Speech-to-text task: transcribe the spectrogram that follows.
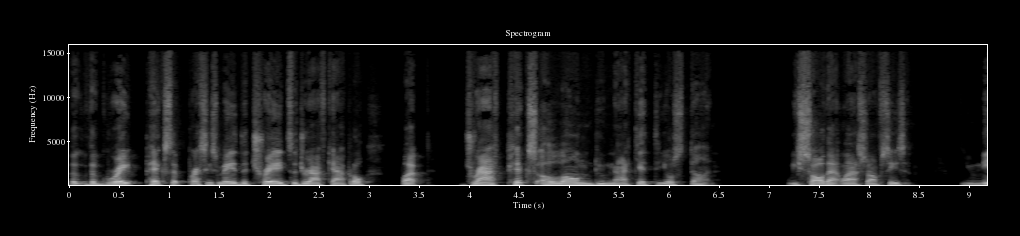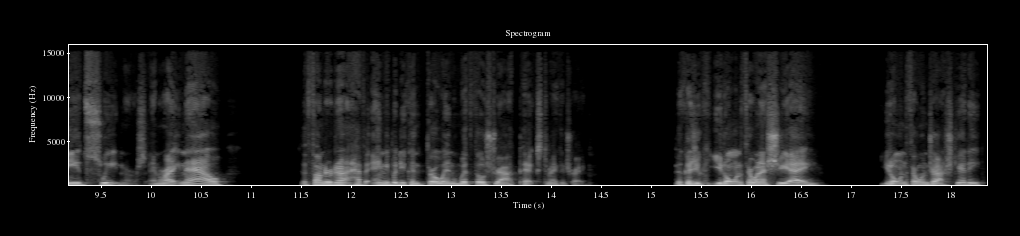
the, the great picks that Presti's made, the trades, the draft capital, but draft picks alone do not get deals done. We saw that last offseason. You need sweeteners. And right now, the Thunder do not have anybody you can throw in with those draft picks to make a trade. Because you, you don't want to throw in SGA. You don't want to throw in Josh Giddey.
